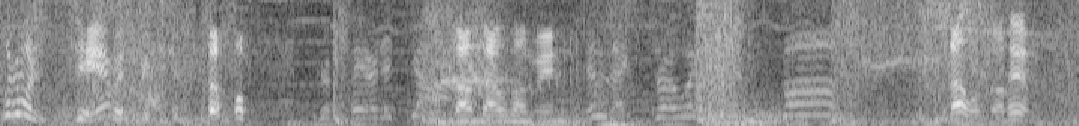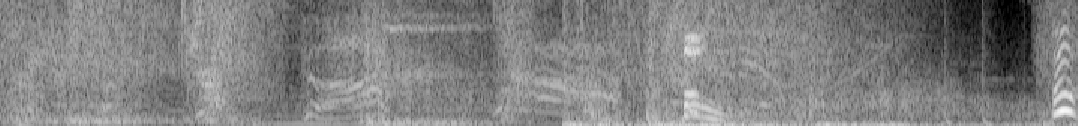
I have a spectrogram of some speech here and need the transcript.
Look how much damage we did though. Prepare to die! That, that was on me. Electro Bomb! That one's on him. Boom! Whew!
